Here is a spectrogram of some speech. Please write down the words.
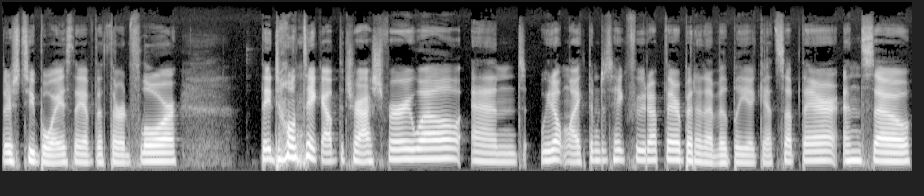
there's two boys. They have the third floor. They don't take out the trash very well, and we don't like them to take food up there, but inevitably it gets up there. And so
